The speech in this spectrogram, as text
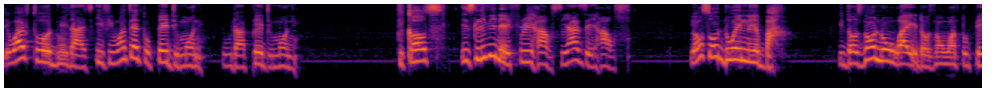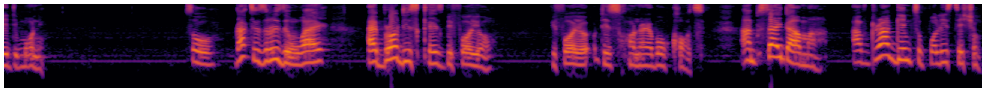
The wife told me that if he wanted to pay the money, he would have paid the money. Because he's living a free house, he has a house. He also doing neighbor. He does not know why he does not want to pay the money. So that is the reason why I brought this case before you, before your, this honorable court. And beside that, ma, I've dragged him to police station.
